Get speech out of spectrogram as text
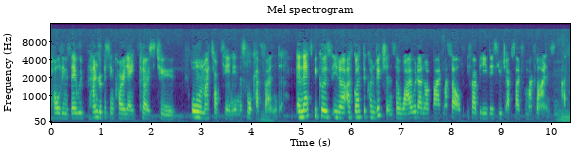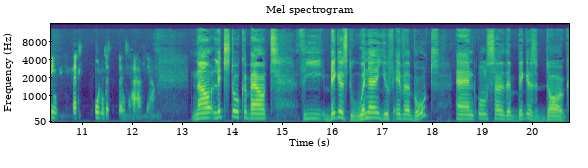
holdings, they would 100% correlate close to all my top 10 in the small cap fund. And that's because, you know, I've got the conviction. So why would I not buy it myself if I believe there's huge upside for my clients? Mm. I think that's important discipline to have. Yeah. Now let's talk about the biggest winner you've ever bought and also the biggest dog,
